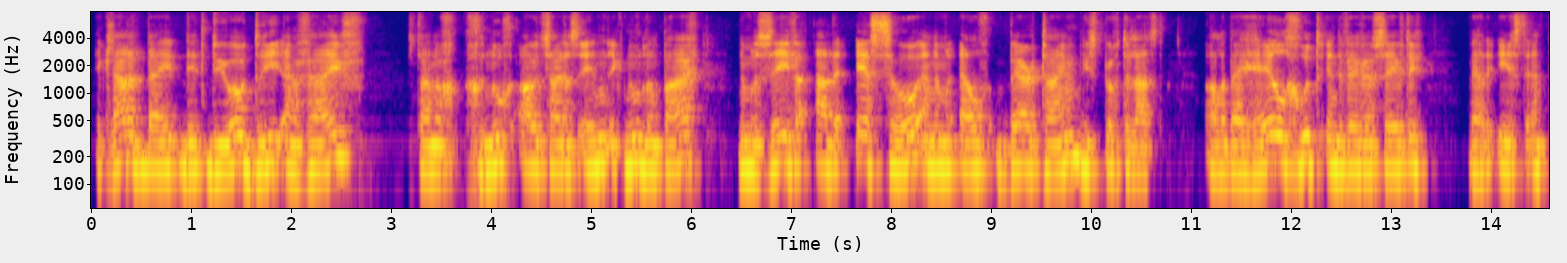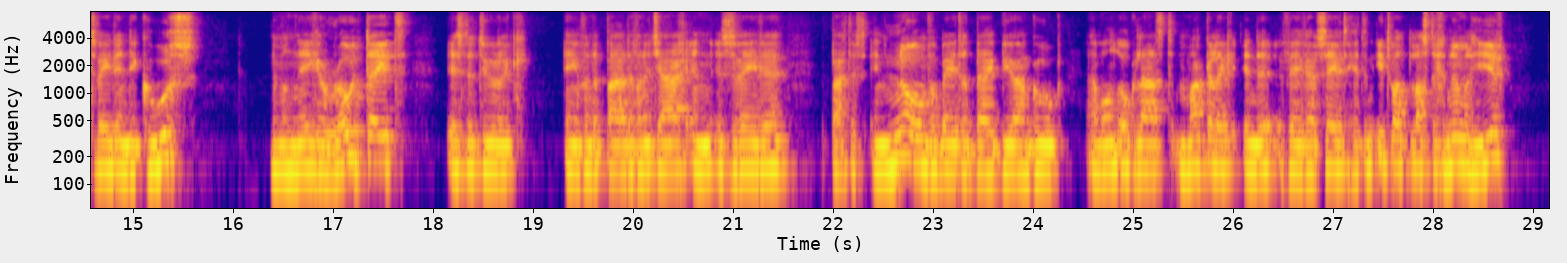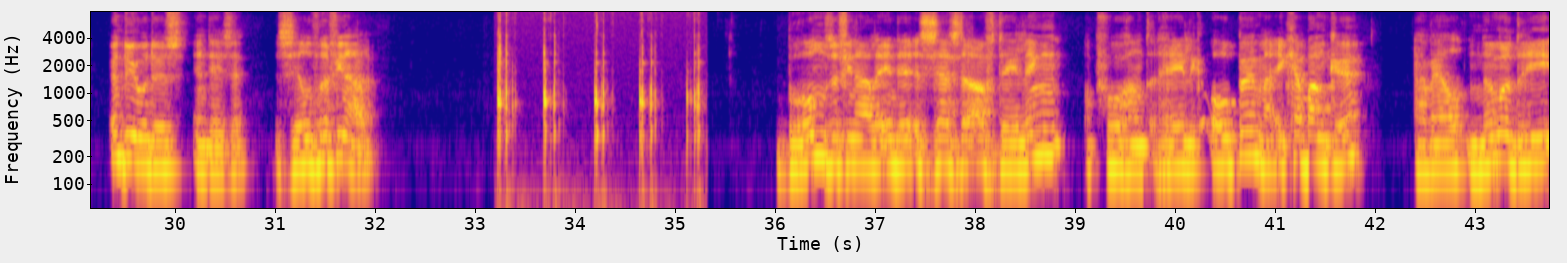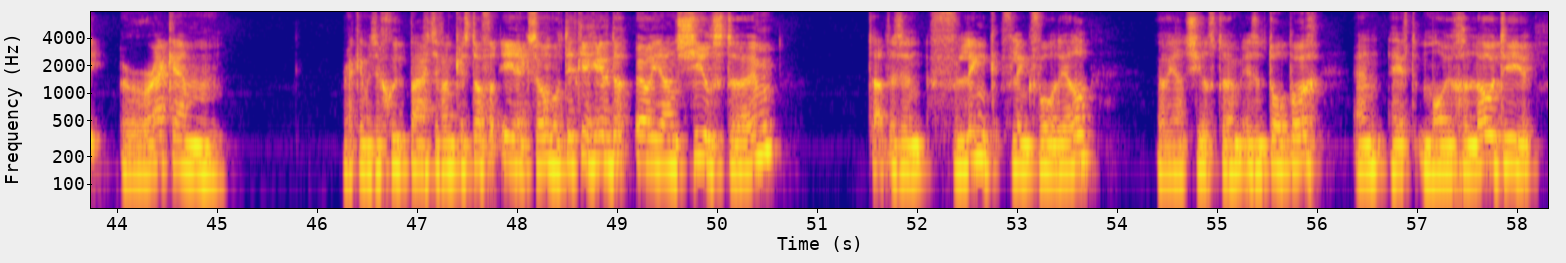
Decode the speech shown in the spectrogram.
Ik laat het bij dit duo 3 en 5. Er staan nog genoeg outsiders in. Ik noem er een paar. Nummer 7 ADSO en nummer 11 Bear Time. Die spurten laatst allebei heel goed in de V75. Werden eerste en tweede in die koers. Nummer 9 Rotate is natuurlijk een van de paarden van het jaar in Zweden. Het paard is enorm verbeterd bij Björn Goop en won ook laatst makkelijk in de V75. Het een iets wat lastige nummer hier. Een duo dus in deze zilveren finale. Bronzen finale in de zesde afdeling. Op voorhand redelijk open, maar ik ga banken. En wel nummer 3, Rackham. Rackham is een goed paardje van Christopher Eriksson. Wordt dit keer gegeven door Urjan Schielström. Dat is een flink, flink voordeel. Urjan Schielström is een topper en heeft mooi gelood hier.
